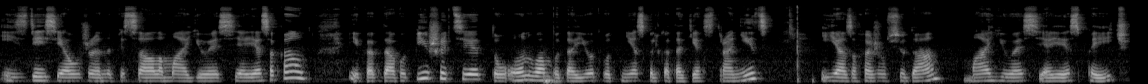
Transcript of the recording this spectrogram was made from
и здесь я уже написала My USCIS аккаунт, и когда вы пишете, то он вам выдает вот несколько таких страниц, и я захожу сюда, My USCIS page,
